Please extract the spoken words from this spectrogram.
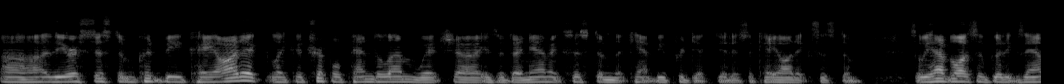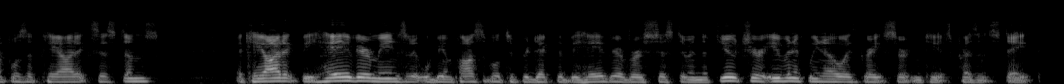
Uh, the Earth system could be chaotic, like a triple pendulum, which uh, is a dynamic system that can't be predicted. It's a chaotic system. So we have lots of good examples of chaotic systems. A chaotic behavior means that it will be impossible to predict the behavior of Earth's system in the future, even if we know with great certainty its present state.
